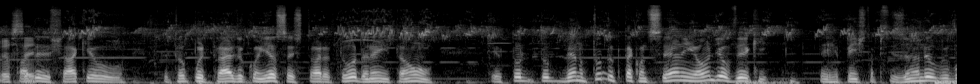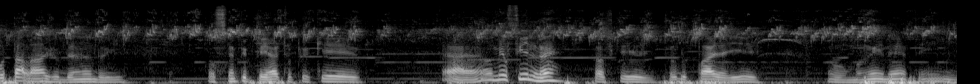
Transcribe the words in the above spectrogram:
Eu Pode sei. deixar que eu estou por trás, eu conheço a história toda, né? Então, eu estou vendo tudo o que está acontecendo e onde eu ver que de repente está precisando, eu vou estar lá ajudando e estou sempre perto, porque ah, é o meu filho, né? Acho que todo pai aí, ou mãe, né, tem,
